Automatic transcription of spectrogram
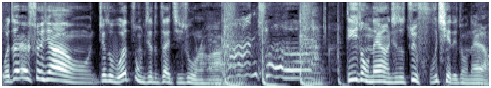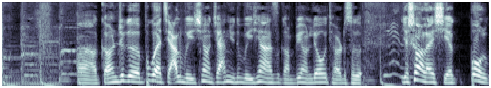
我在这说一下，就是我总结的这几种人啊。第一种男人就是最肤浅的一种男人，啊，跟这个不管加了微信，加女的微信还是跟别人聊天的时候，一上来先暴，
